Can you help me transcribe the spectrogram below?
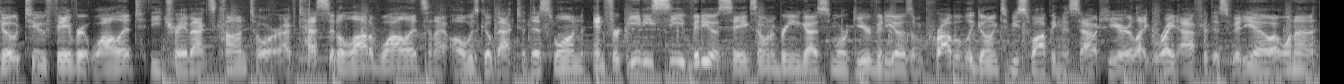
go-to favorite wallet, the Trayvax Contour. I've tested a lot of wallets and I always go back to this one. And for EDC video sakes, I wanna bring you guys some more gear videos. I'm probably going to be swapping this out here like right after this video. I wanna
